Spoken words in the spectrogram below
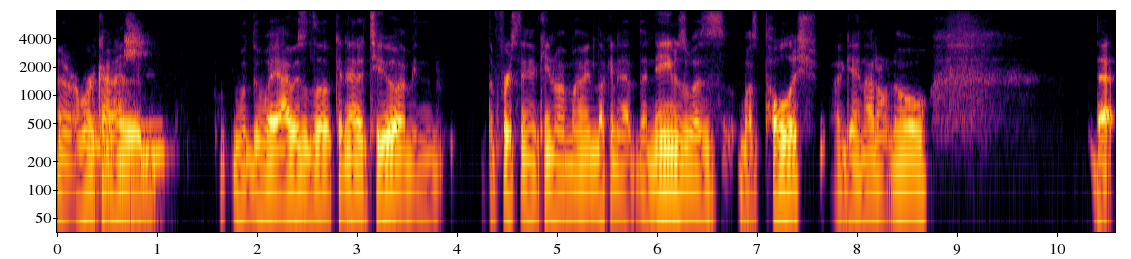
uh, were kind of Russian. with the way I was looking at it too. I mean, the first thing that came to my mind looking at the names was was Polish. Again, I don't know that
